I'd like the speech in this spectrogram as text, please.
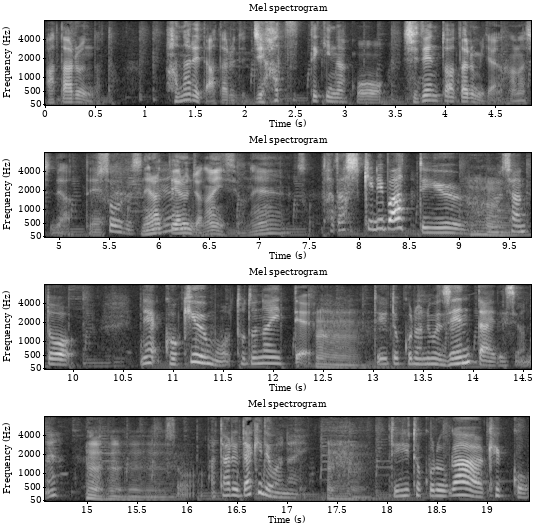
当たるんだと。離れて当たるって自発的なこう自然と当たるみたいな話であってそうですね。狙ってやるんじゃないんですよね。正しければっていう、うん。ちゃんとね呼吸も整えて、っうん。ていうところにも全体ですよね。うんうんうんうん。そう当たるだけではない。っていうところが結構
